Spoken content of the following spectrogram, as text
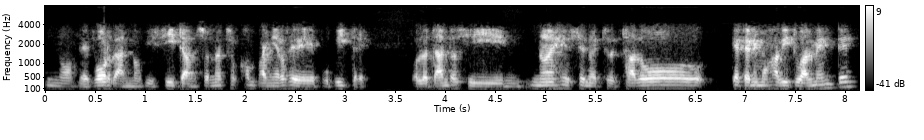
nos desbordan, nos visitan, son nuestros compañeros de pupitre. Por lo tanto, si no es ese nuestro estado que tenemos habitualmente,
